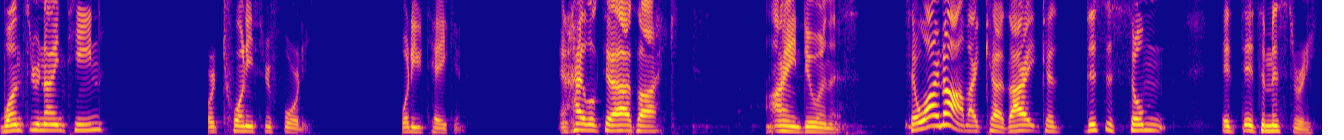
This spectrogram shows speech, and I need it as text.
1 through 19 or 20 through 40. What are you taking?" And I looked at it, I was like, "I ain't doing this." He said, "Why not?" I'm like, "Cuz I cuz this is so it, it's a mystery.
